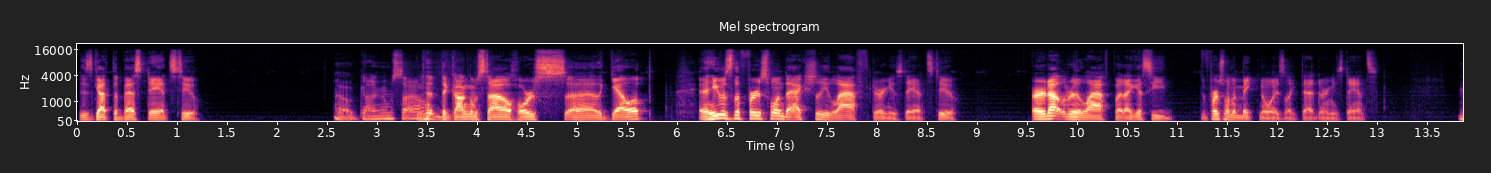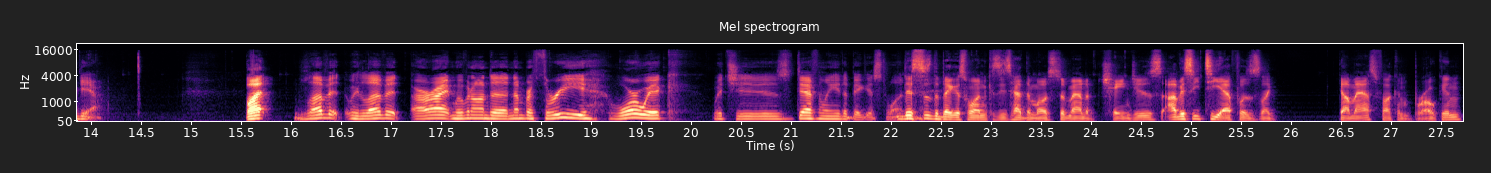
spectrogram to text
He's got the best dance too. Oh, Gangnam Style. the Gangnam Style horse uh, the gallop, and he was the first one to actually laugh during his dance too, or not really laugh, but I guess he the first one to make noise like that during his dance. yeah. But Love it. We love it. All right, moving on to number three, Warwick, which is definitely the biggest one. this is the biggest one because he's had the most amount of changes. Obviously, TF was like dumbass fucking broken,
